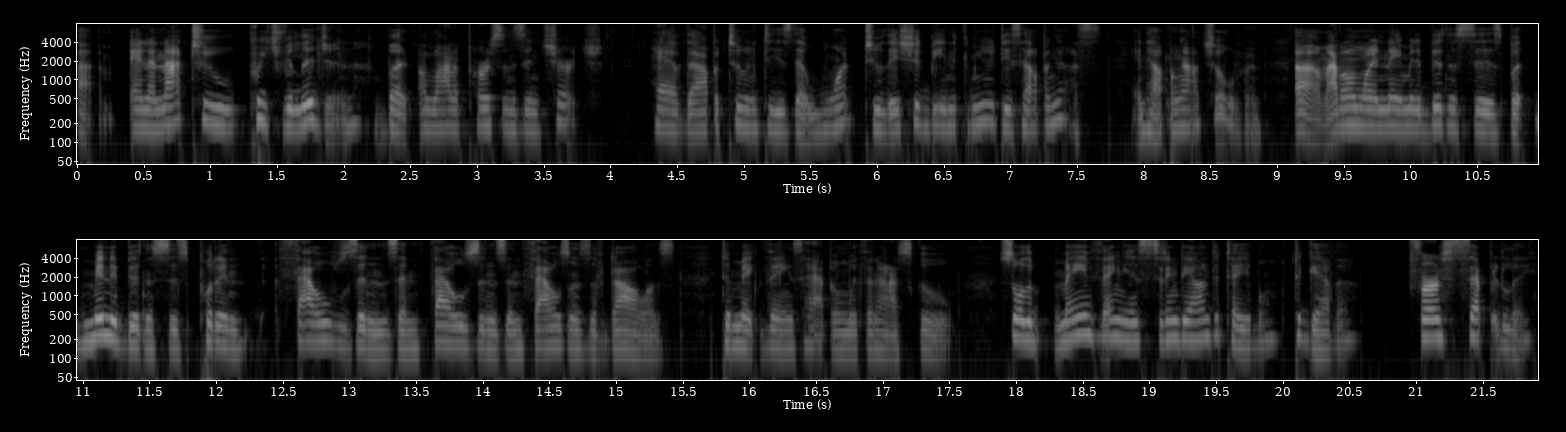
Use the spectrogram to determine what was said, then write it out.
Um, and not to preach religion, but a lot of persons in church have the opportunities that want to. They should be in the communities helping us and helping our children. Um, I don't want to name any businesses, but many businesses put in thousands and thousands and thousands of dollars to make things happen within our school. So the main thing is sitting down at the table together, first separately,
